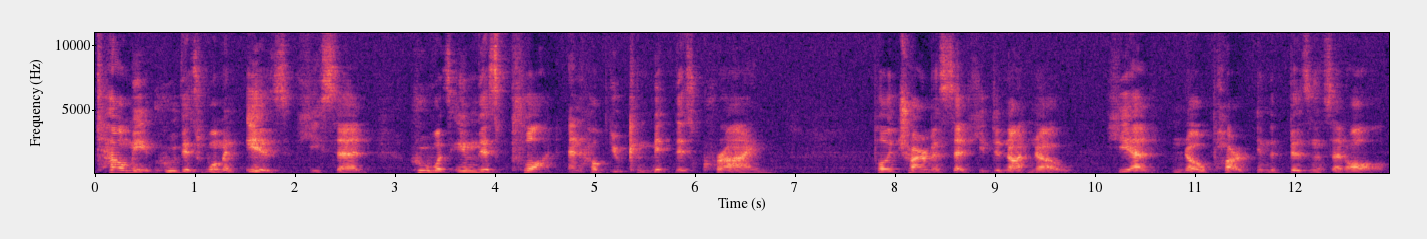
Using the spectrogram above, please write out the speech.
Tell me who this woman is, he said, who was in this plot and helped you commit this crime. Polycharmus said he did not know. He had no part in the business at all.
